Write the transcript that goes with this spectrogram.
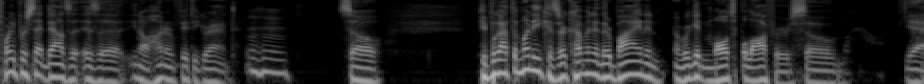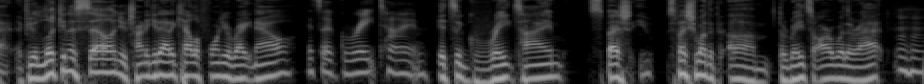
20% down is a, is a, you know, 150 grand. Mm-hmm. So people got the money because they're coming and they're buying and, and we're getting multiple offers. So yeah, if you're looking to sell and you're trying to get out of California right now, It's a great time. it's a great time, especially especially why the um the rates are where they're at. Mm-hmm.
